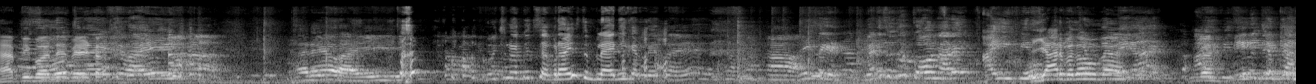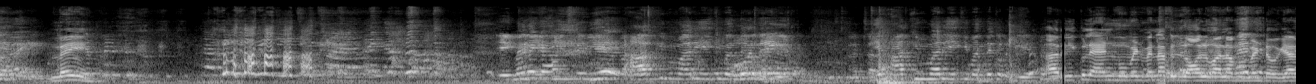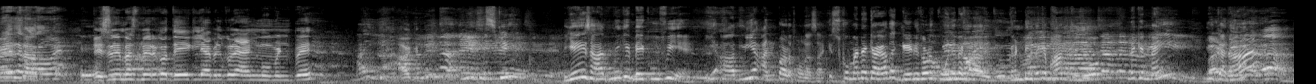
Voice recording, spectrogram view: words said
हैप्पी बर्थडे बेटा। भाई। अरे भाई। कुछ ना कुछ सरप्राइज़ तो प्लान ही कर लेता है। एक सेकंड मैंने सोचा कौन? आ रहे आई यार बताऊँ मैं देख नहीं। मैंने कहा ये हाथ की बीमारी एक ही बंदे को लगी है। ये हाथ की बीमारी एक ही बंदे को लगी है। बिल्कुल एंड मोमेंट में ना लॉल वाला मोमेंट हो गया मेरे साथ। इसने बस मेरे को देख लिया बिल्कुल एंड मोमेंट पे। इसकी ये इस आदमी की बेकूफी है। ये आदमी है अनपढ़ थोड़ा सा। इसको मैंने क्या कहा था? गेड़ी थोड़ा कोने में खड़ा रही घंटी लेके भाग रही लेकिन नहीं ये कह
